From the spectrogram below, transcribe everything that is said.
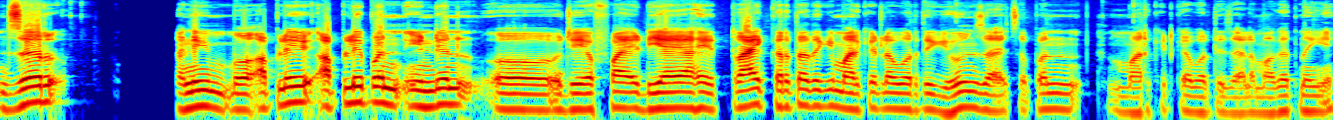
जर आणि आपले आपले पण इंडियन अ, जे एफ आय डी आय आहे ट्राय करतात की मार्केटला वरती घेऊन जायचं पण मार्केट काय वरती जायला मागत नाही आहे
